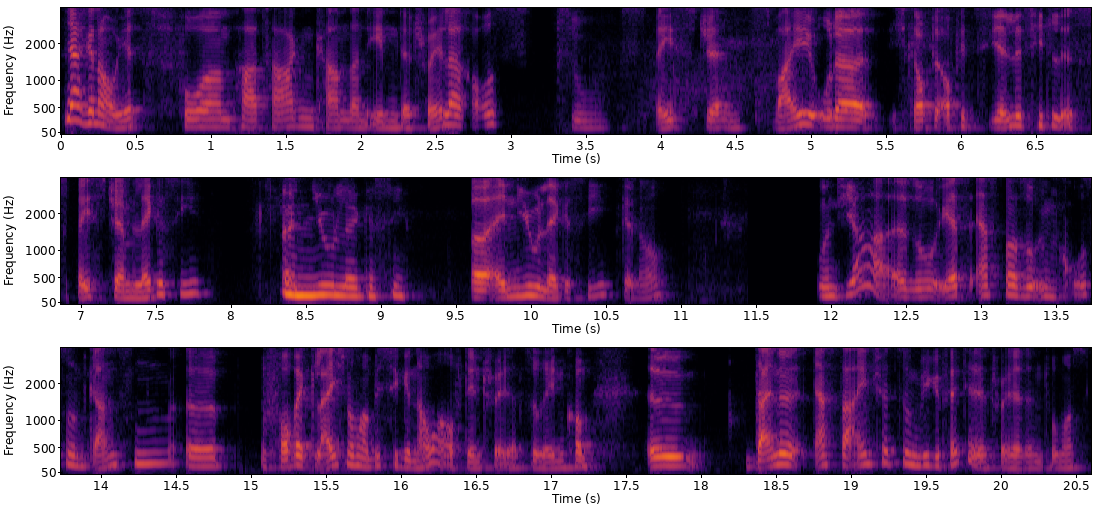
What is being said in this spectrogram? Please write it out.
ja, genau, jetzt vor ein paar Tagen kam dann eben der Trailer raus zu Space Jam 2 oder ich glaube, der offizielle Titel ist Space Jam Legacy. A New Legacy. Äh, A New Legacy, genau. Und ja, also jetzt erstmal so im Großen und Ganzen, äh, bevor wir gleich nochmal ein bisschen genauer auf den Trailer zu reden kommen, äh, deine erste Einschätzung, wie gefällt dir der Trailer denn, Thomas?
